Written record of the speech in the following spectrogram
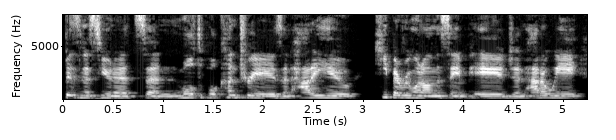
business units and multiple countries and how do you keep everyone on the same page and how do we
